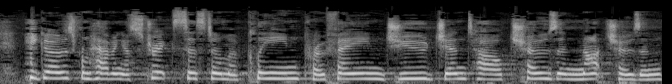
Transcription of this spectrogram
He goes from having a strict system of clean, profane, Jew, Gentile, chosen, not chosen,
